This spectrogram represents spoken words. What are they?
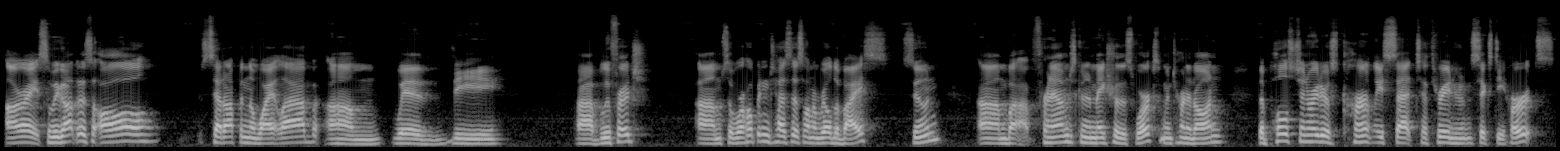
All right, so we got this all set up in the white lab um, with the uh, BlueFridge. Um, so we're hoping to test this on a real device soon. Um, but for now, I'm just gonna make sure this works. I'm gonna turn it on. The pulse generator is currently set to 360 hertz.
